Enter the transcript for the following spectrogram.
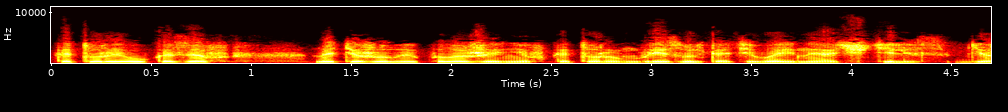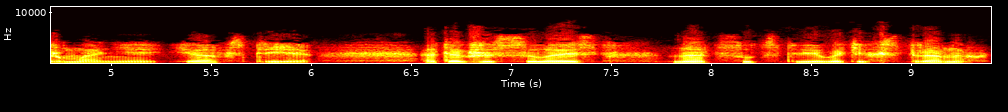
которые, указав на тяжелое положение, в котором в результате войны очутились Германия и Австрия, а также ссылаясь на отсутствие в этих странах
